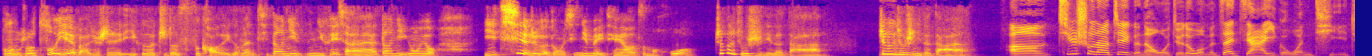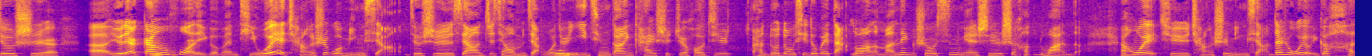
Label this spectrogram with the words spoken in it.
不能说作业吧，就是一个值得思考的一个问题。当你你可以想象一下，当你拥有一切这个东西，你每天要怎么活？这个就是你的答案，这个就是你的答案。呃，其实说到这个呢，我觉得我们再加一个问题，就是。呃，有点干货的一个问题，我也尝试过冥想，就是像之前我们讲过，就是疫情刚一开始之后，其实很多东西都被打乱了嘛，那个时候心里面其实是很乱的。然后我也去尝试冥想，但是我有一个很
